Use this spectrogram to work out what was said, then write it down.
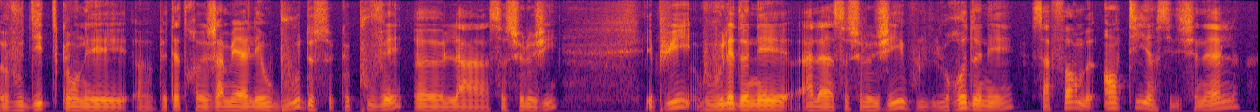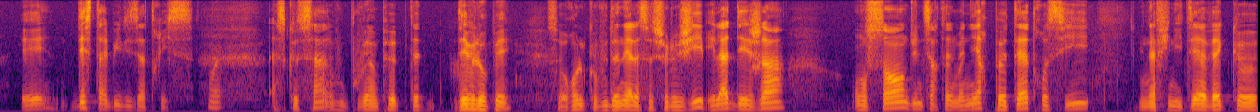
Vous dites qu'on n'est peut-être jamais allé au bout de ce que pouvait la sociologie. Et puis, vous voulez donner à la sociologie, vous lui redonnez sa forme anti-institutionnelle, et déstabilisatrice. Est-ce que ça, vous pouvez un peu peut-être développer ce rôle que vous donnez à la sociologie? Et là déjà, on sent d'une certaine manière peut-être aussi une affinité avec euh,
